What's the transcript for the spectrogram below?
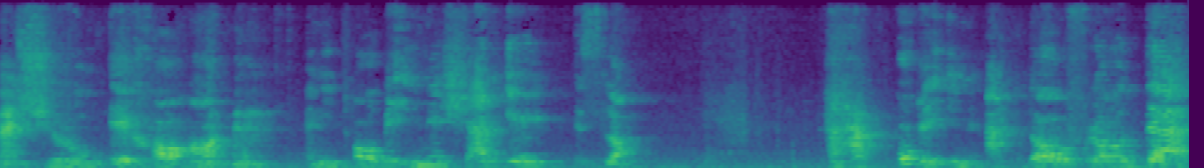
مشروع خواهان یعنی تابعین شرع اسلام. تحقق این اهداف را در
